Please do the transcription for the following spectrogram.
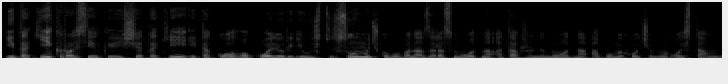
і такі кросівки, і ще такі, і такого кольору, і ось цю сумочку, бо вона зараз модна, а та вже не модна. Або ми хочемо ось там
